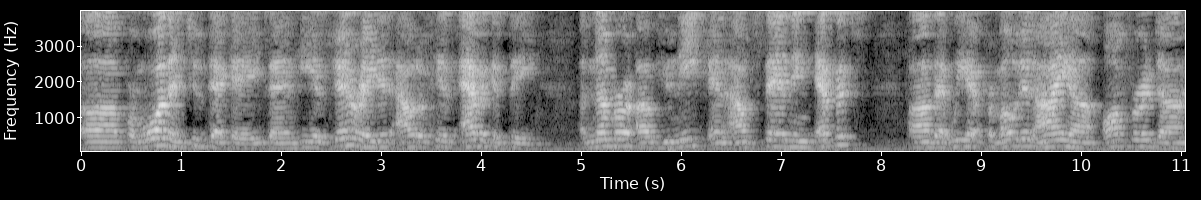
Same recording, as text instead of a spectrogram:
uh, for more than two decades, and he has generated out of his advocacy a number of unique and outstanding efforts uh, that we have promoted. I uh, offered uh,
